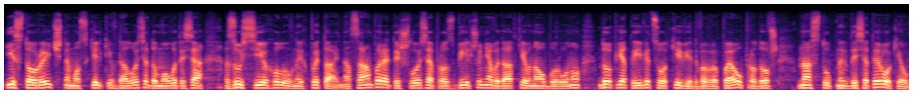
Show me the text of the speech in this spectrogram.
історичним, оскільки вдалося домовитися з усіх головних питань. Насамперед йшлося про збільшення видатків на оборону до 5% від ВВП упродовж наступних 10 років.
